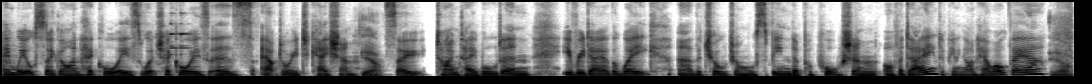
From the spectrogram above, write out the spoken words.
And we also go on hikois, which hikois is outdoor education. Yeah. So timetabled in every day of the week, uh, the children will spend a proportion of a day, depending on how old they are, yeah.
